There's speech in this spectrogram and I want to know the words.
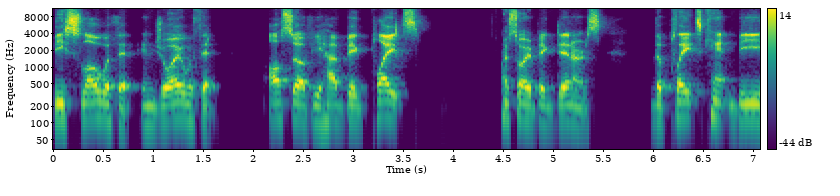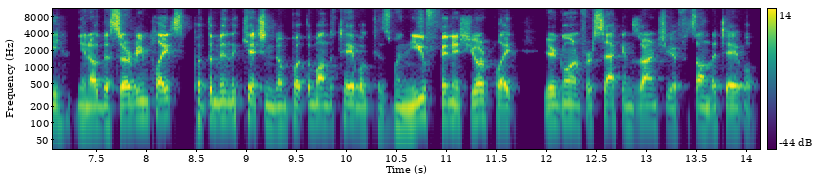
Be slow with it. Enjoy with it. Also, if you have big plates, or sorry, big dinners, the plates can't be, you know, the serving plates, put them in the kitchen. Don't put them on the table because when you finish your plate, you're going for seconds, aren't you? If it's on the table,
